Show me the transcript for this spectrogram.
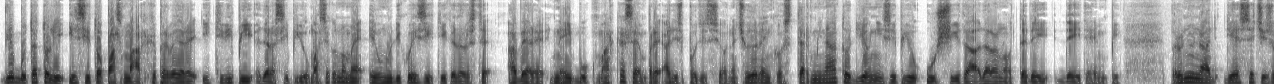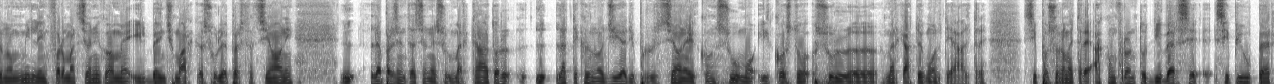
Vi ho buttato lì il sito Passmark per vedere i TDP della CPU, ma secondo me è uno di quei siti che dovreste avere nei bookmark sempre a disposizione. C'è un elenco sterminato di ogni CPU uscita dalla notte dei, dei tempi. Per ognuna di esse ci sono mille informazioni come il benchmark sulle prestazioni, la presentazione sul mercato, la tecnologia di produzione, il consumo, il costo sul mercato e molte altre. Si possono mettere a confronto diverse CPU per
